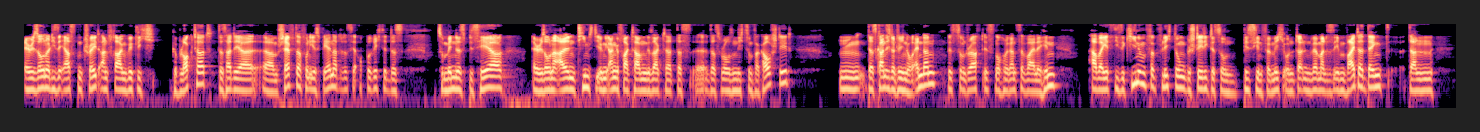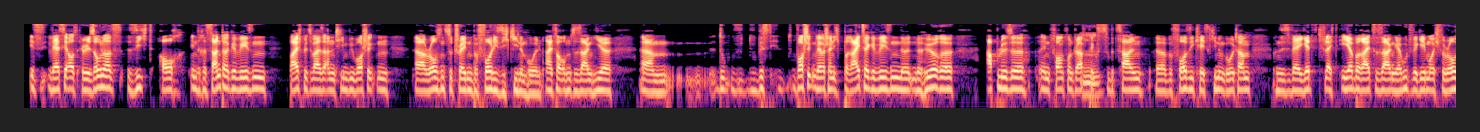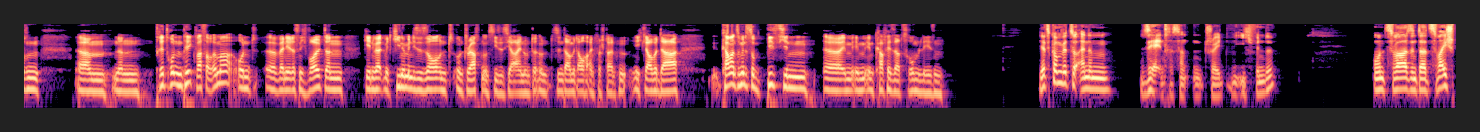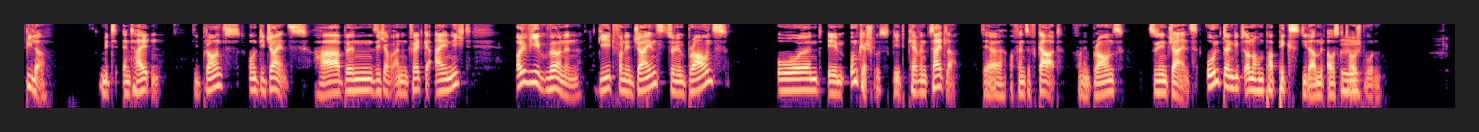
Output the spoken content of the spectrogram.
Arizona diese ersten Trade-Anfragen wirklich geblockt hat. Das hatte ja ähm, Schäfter von ESPN hatte das ja auch berichtet, dass zumindest bisher Arizona allen Teams, die irgendwie angefragt haben, gesagt hat, dass, äh, dass Rosen nicht zum Verkauf steht. Mm, das kann sich natürlich noch ändern. Bis zum Draft ist noch eine ganze Weile hin. Aber jetzt diese Keenum-Verpflichtung bestätigt das so ein bisschen für mich. Und dann, wenn man das eben weiterdenkt, dann wäre es ja aus Arizonas Sicht auch interessanter gewesen, beispielsweise an ein Team wie Washington äh, Rosen zu traden, bevor die sich Keenum holen. Einfach um zu sagen, hier, ähm, du, du bist, Washington wäre wahrscheinlich bereiter gewesen, eine, eine höhere Ablöse in Form von Draftpicks mhm. zu bezahlen, äh, bevor sie Case Keenum geholt haben. Und es wäre jetzt vielleicht eher bereit zu sagen, ja gut, wir geben euch für Rosen ähm, einen Drittrunden-Pick, was auch immer. Und äh, wenn ihr das nicht wollt, dann gehen wir halt mit Keenum in die Saison und, und draften uns dieses Jahr ein und, und sind damit auch einverstanden. Ich glaube, da kann man zumindest so ein bisschen äh, im, im, im Kaffeesatz rumlesen. Jetzt kommen wir zu einem sehr interessanten Trade, wie ich finde. Und zwar sind da zwei Spieler mit enthalten. Die Browns und die Giants haben sich auf einen Trade geeinigt. Olivier Vernon geht von den Giants zu den Browns und im Umkehrschluss geht Kevin Zeitler, der Offensive Guard von den Browns zu den Giants. Und dann gibt's auch noch ein paar Picks, die damit ausgetauscht mhm. wurden.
